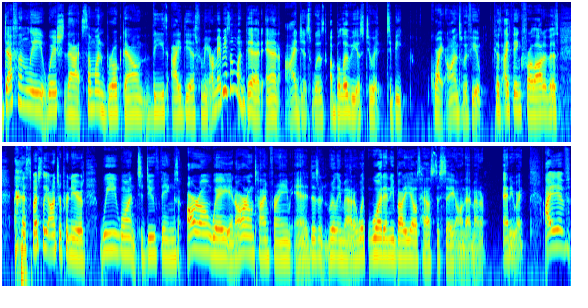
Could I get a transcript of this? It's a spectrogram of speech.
definitely wish that someone broke down these ideas for me, or maybe someone did, and I just was oblivious to it, to be quite honest with you. Because I think for a lot of us, especially entrepreneurs, we want to do things our own way in our own time frame, and it doesn't really matter what, what anybody else has to say on that matter. Anyway, I have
